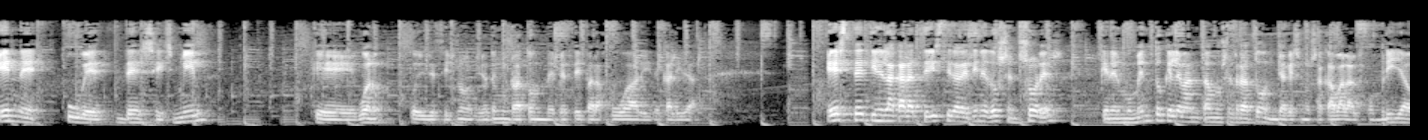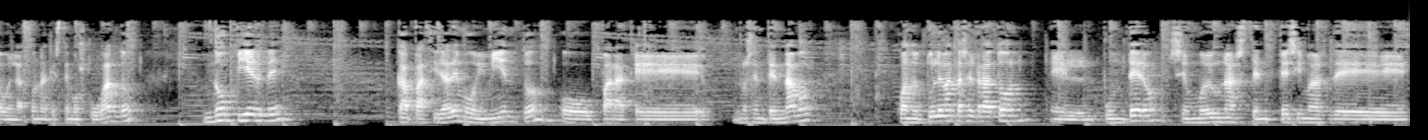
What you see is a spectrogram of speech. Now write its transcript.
NVD6000, que bueno, podéis decir, no, yo tengo un ratón de PC para jugar y de calidad. Este tiene la característica que tiene dos sensores que en el momento que levantamos el ratón, ya que se nos acaba la alfombrilla o en la zona que estemos jugando, no pierde capacidad de movimiento o para que nos entendamos, cuando tú levantas el ratón, el puntero se mueve unas centésimas de,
